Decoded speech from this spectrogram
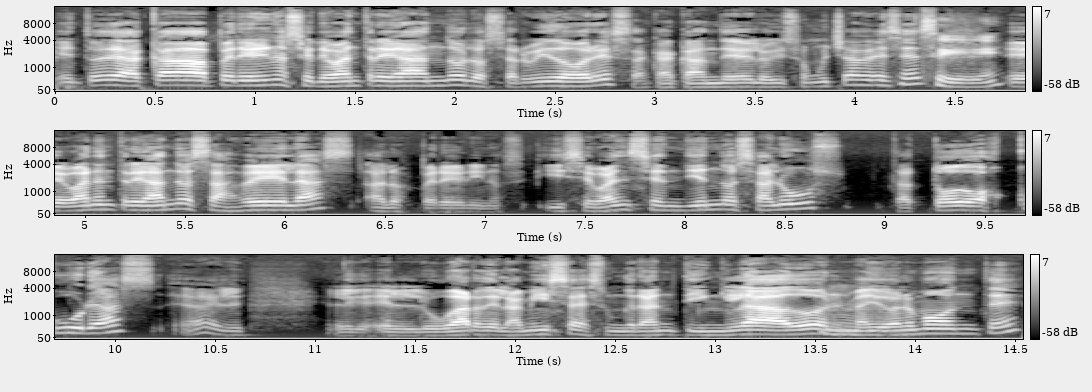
Entonces a cada peregrino se le va entregando los servidores, acá Candel lo hizo muchas veces, eh, van entregando esas velas a los peregrinos y se va encendiendo esa luz, está todo oscuras, ¿eh? el, lugar de la misa es un gran tinglado en el medio del monte.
